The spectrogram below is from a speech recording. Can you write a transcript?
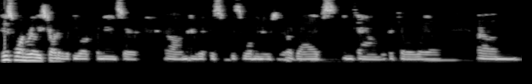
this one really started with the Orcamancer, um, and with this, this woman who arrives in town with a killer whale. Um,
